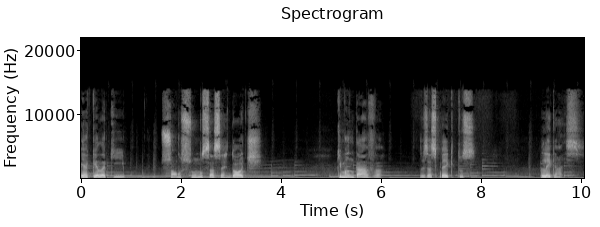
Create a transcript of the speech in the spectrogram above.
é aquela que só o sumo sacerdote que mandava nos aspectos legais.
